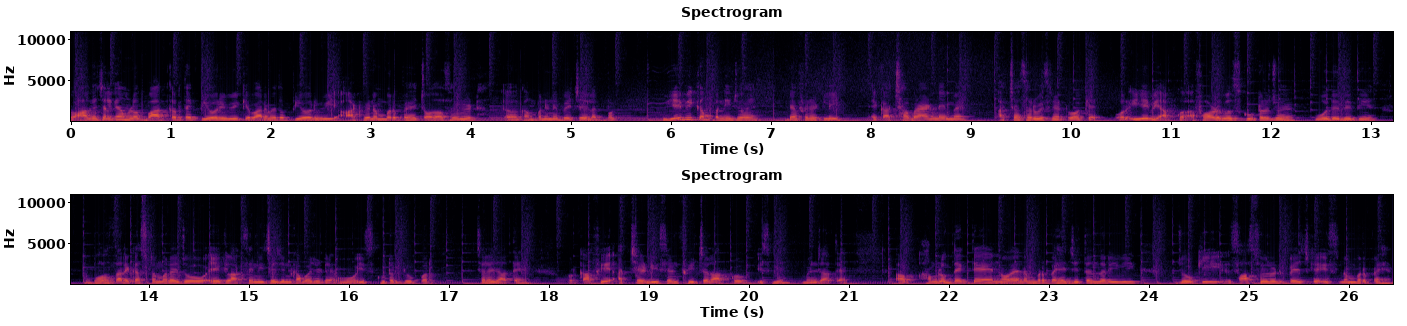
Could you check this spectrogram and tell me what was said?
तो आगे चल के हम लोग बात करते हैं प्योर ईवी के बारे में। तो प्योर ईवी आठवें नंबर पे है चौदह यूनिट कंपनी ने बेचे लगभग। तो ये भी कंपनी जो है डेफिनेटली एक अच्छा ब्रांड नेम है अच्छा सर्विस नेटवर्क है और ये भी आपको अफोर्डेबल स्कूटर जो है, वो दे देती है। तो बहुत सारे कस्टमर है जो एक लाख से नीचे जिनका बजट है, वो इस स्कूटर के ऊपर चले जाते हैं और काफ़ी अच्छे डिसेंट फीचर आपको इसमें मिल जाते हैं। अब हम लोग देखते हैं, नौवे नंबर पे है जितेंद्र ईवी जो कि सात सौ यूनिट बेच के इस नंबर पे है।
